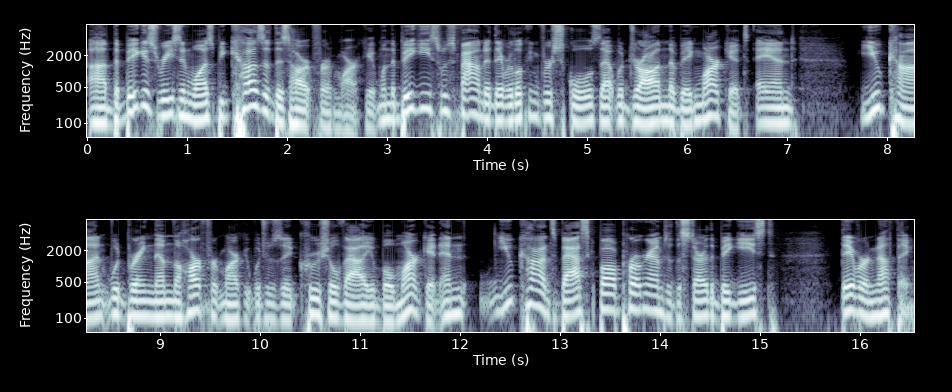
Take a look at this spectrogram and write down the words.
Uh, the biggest reason was because of this Hartford market. When the Big East was founded, they were looking for schools that would draw in the big markets. And UConn would bring them the Hartford market, which was a crucial, valuable market. And UConn's basketball programs at the start of the Big East, they were nothing.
